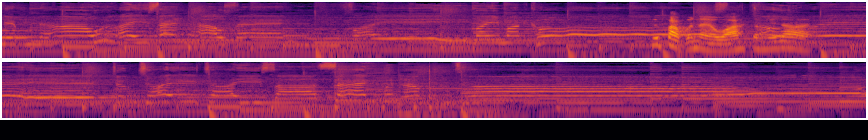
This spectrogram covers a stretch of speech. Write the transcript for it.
เน็บหวง ไม่มันคงนี่ปรับอันไหนวะจำไม่ได้จึงใช้ใจสาดแสงเพื่อนำทาง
